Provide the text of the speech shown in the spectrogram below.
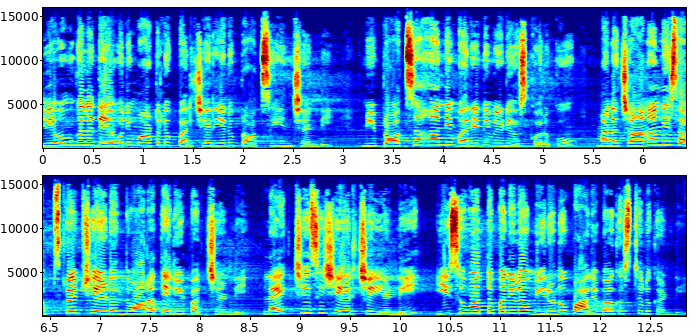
జీవము గల దేవుని మాటలు పరిచర్యను ప్రోత్సహించండి. మీ ప్రోత్సాహాన్ని మరిన్ని వీడియోస్ కొరకు మన ఛానల్ని సబ్స్క్రైబ్ చేయడం ద్వారా తెలియపరచండి. లైక్ చేసి షేర్ చేయండి. ఈ సువార్త పనిలో మీరును పాలుభాగస్తులు కండి.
